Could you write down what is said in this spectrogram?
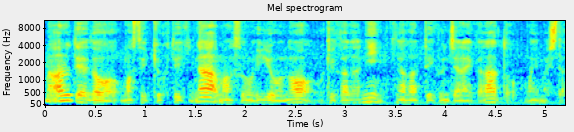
まあ、る程度、ま、積極的な、まあ、その医療の受け方につながっていくんじゃないかなと思いました。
